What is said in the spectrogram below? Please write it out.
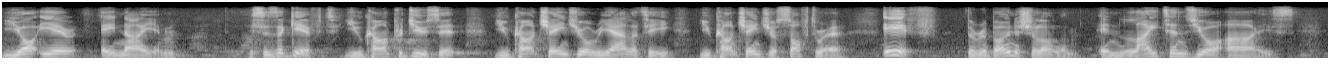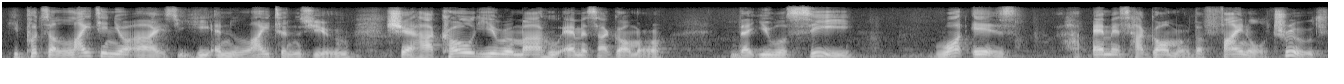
Yoir Einayim. This is a gift. You can't produce it. You can't change your reality. You can't change your software. If the Rabboni Shalom enlightens your eyes. He puts a light in your eyes. He enlightens you. Shehakol yirumahu emes hagomer, that you will see what is emes hagomer, the final truth,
